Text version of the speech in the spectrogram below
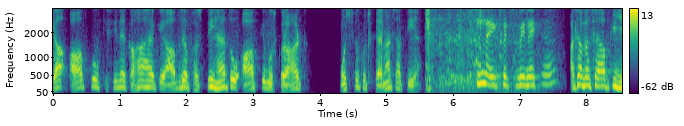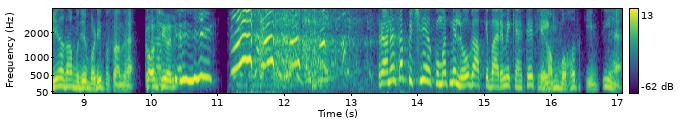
क्या आपको किसी ने कहा है कि आप जब हंसती हैं तो आपकी मुस्कुराहट मुझसे कुछ कहना चाहती है? नहीं कुछ भी नहीं। अच्छा वैसे आपकी ये अदा मुझे बड़ी पसंद है। कौन सी वाली? राणा साहब पिछली हुकूमत में लोग आपके बारे में कहते थे हम बहुत कीमती हैं।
